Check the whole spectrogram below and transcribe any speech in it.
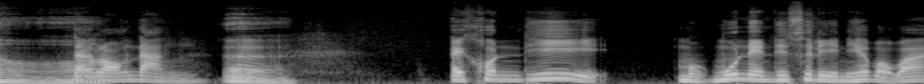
อ๋อนักร้องดัง เออ ไอคนที่ หมกมุ่นในทฤษฎีนี้เขาบอกว่า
